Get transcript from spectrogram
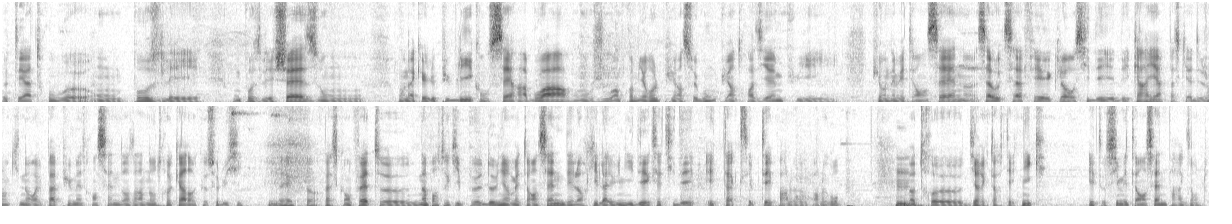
le théâtre où euh, on, pose les, on pose les chaises, on, on accueille le public, on sert à boire, on joue un premier rôle, puis un second, puis un troisième, puis, puis on est metteur en scène. Ça, ça a fait éclore aussi des, des carrières parce qu'il y a des gens qui n'auraient pas pu mettre en scène dans un autre cadre que celui-ci. D'accord. Parce qu'en fait, euh, n'importe qui peut devenir metteur en scène dès lors qu'il a une idée et que cette idée est acceptée par le, par le groupe. Hmm. Notre euh, directeur technique est aussi metteur en scène, par exemple.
